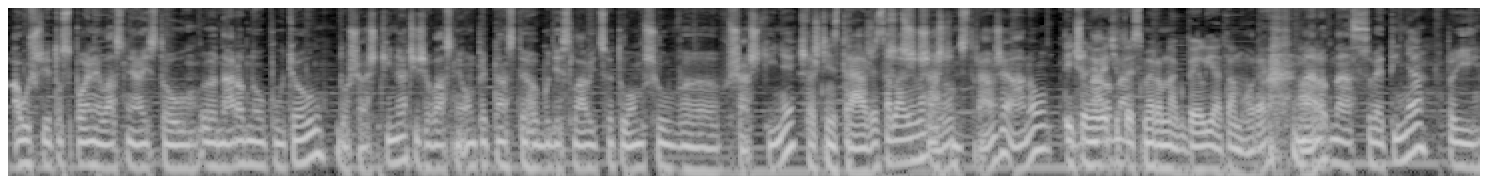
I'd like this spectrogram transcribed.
a už je to spojené vlastne aj s tou e, národnou púťou do Šaštína, čiže vlastne on 15. bude sláviť Svetú Omšu v, v Šaštíne. Šaštín stráže sa bavíme? Šaštín stráže, áno. Tí, čo neviete, to je smerom na Gbeli a tam hore. Národná svetiňa pri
